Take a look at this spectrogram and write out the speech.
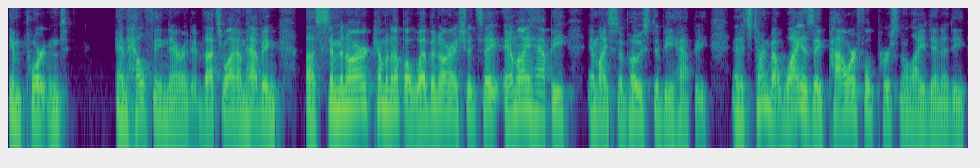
important and healthy narrative. That's why I'm having a seminar coming up, a webinar, I should say. Am I happy? Am I supposed to be happy? And it's talking about why is a powerful personal identity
